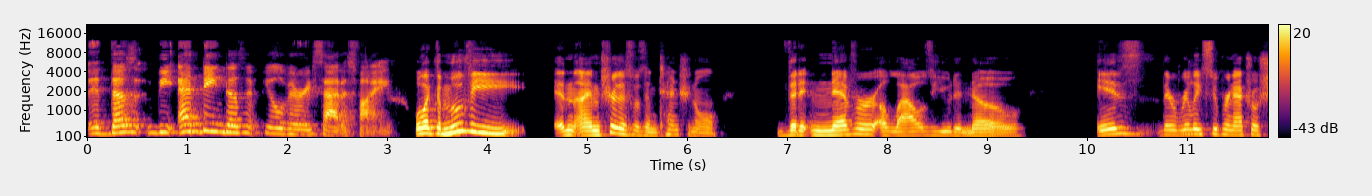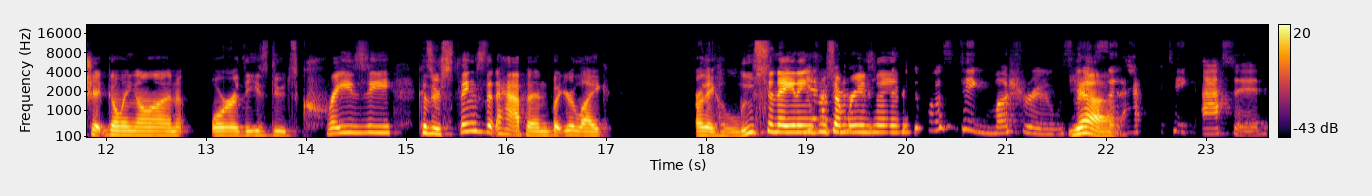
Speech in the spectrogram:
it doesn't the ending doesn't feel very satisfying Well, like the movie, and I'm sure this was intentional, that it never allows you to know is there really Mm-hmm. supernatural shit going on or are these dudes crazy? Because there's things that happen, but you're like, are they hallucinating Yeah, for some reason? they're supposed to take mushrooms Yeah. that actually take acid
